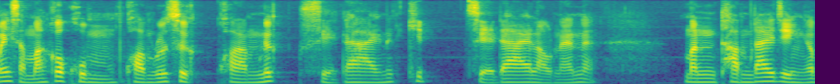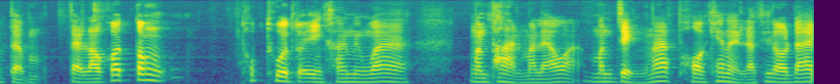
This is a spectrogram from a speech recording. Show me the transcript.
ไม่สามารถควบคุมความรู้สึกความนึกเสียดาย นึกคิดเสียดายเหล่านั้นอะมันทำได้จริงครับ แต่แต่เราก็ต้องทบทวนตัวเองครั้งหนึ่งว่า มันผ่านมาแล้วอะมันเจ๋งมากพอแค่ไหนแล้วที่เราได้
